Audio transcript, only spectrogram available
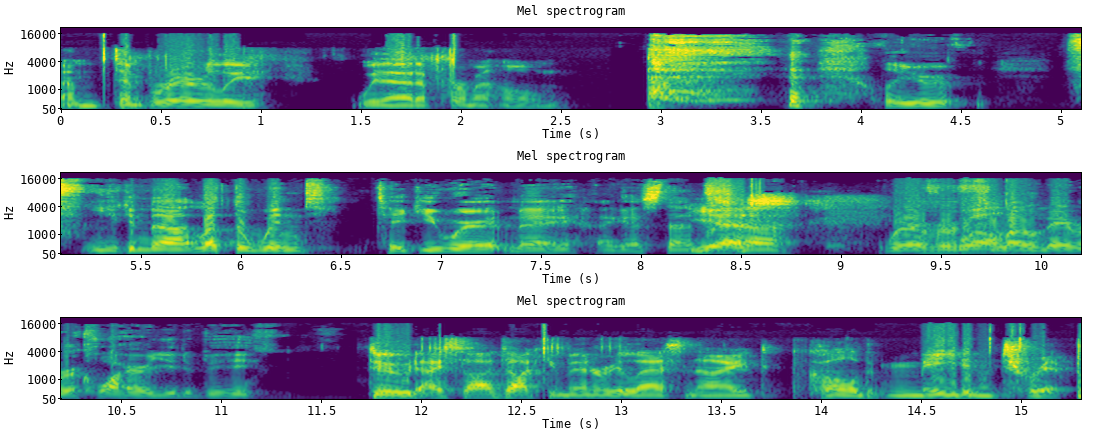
I'm temporarily without a perma home. well, you're you can uh, let the wind take you where it may. I guess that's Yes. uh, wherever Well- flow may require you to be. Dude, I saw a documentary last night called Maiden Trip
